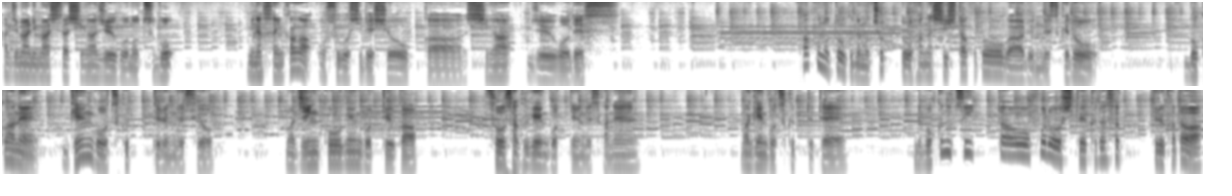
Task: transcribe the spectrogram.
始まりました。滋賀15の壺。皆さんいかがお過ごしでしょうか？滋賀15です。過去のトークでもちょっとお話ししたことがあるんですけど僕はね言語を作ってるんですよ、まあ、人工言語っていうか創作言語っていうんですかね、まあ、言語作ってて。で僕のツイッターをフォローしてくださってる方は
